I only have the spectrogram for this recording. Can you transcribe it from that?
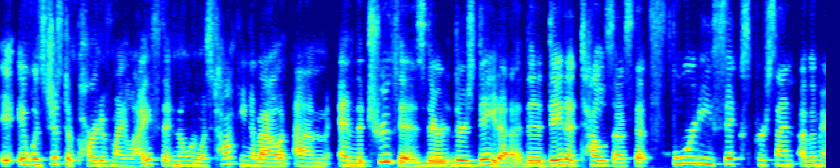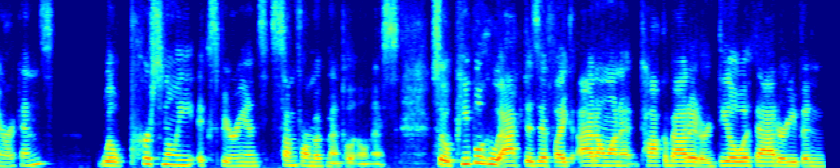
it, it, was just a part of my life that no one was talking about. Um, and the truth is, there, there's data. The data tells us that 46% of Americans will personally experience some form of mental illness. So people who act as if like I don't want to talk about it or deal with that or even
